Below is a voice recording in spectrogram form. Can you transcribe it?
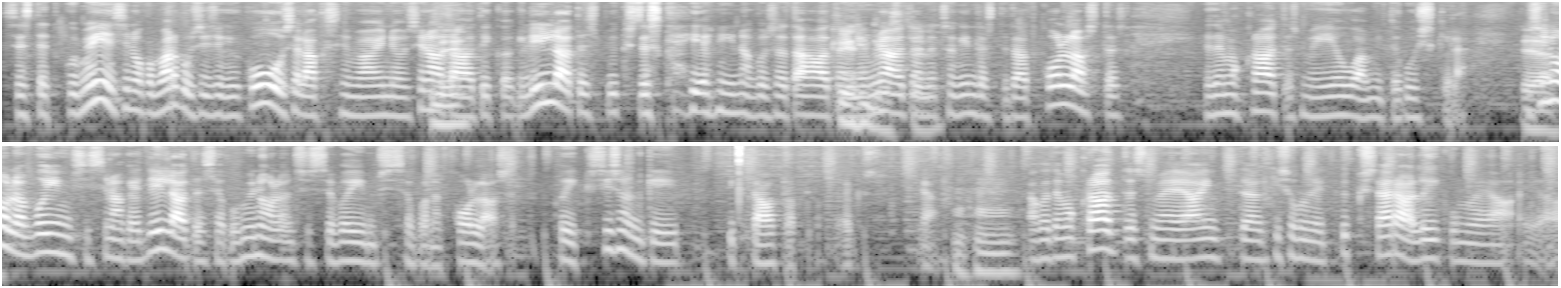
sest et kui meie sinuga, Margus, isegi koos elaksime, on ju, sina nii. tahad ikkagi lillades pükstes käia, nii nagu sa tahad, on ju, mina ütlen, et sa kindlasti tahad kollastes ja demokraatias me ei jõua mitte kuskile. kui sinul on võim, siis sina käid lillades ja kui minul on siis see võim, siis sa paned kollased, kõik, siis ongi diktaatorlus, eks jah. Mm -hmm., aga demokraatias me ainult kisume neid pükse ära, lõigume ja, ja,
